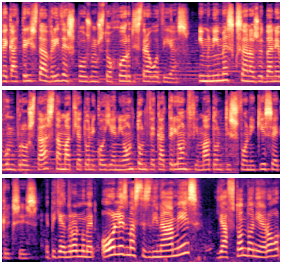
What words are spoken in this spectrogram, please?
13 σταυρίδες πόζουν στο χώρο της τραγωδίας. Οι μνήμες ξαναζωντανεύουν μπροστά στα μάτια των οικογενειών των 13 θυμάτων της φωνικής έκρηξης. Επικεντρώνουμε όλες μας τις δυνάμεις για αυτόν τον ιερό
